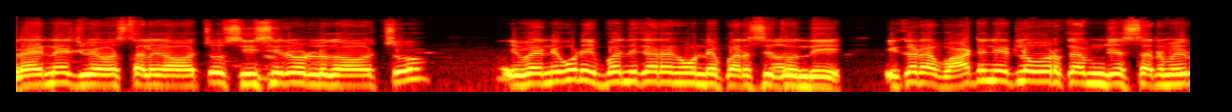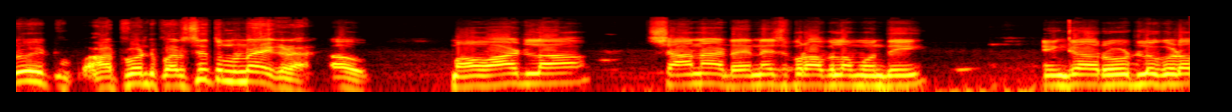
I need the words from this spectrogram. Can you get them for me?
డ్రైనేజ్ వ్యవస్థలు కావచ్చు సీసీ రోడ్లు కావచ్చు ఇవన్నీ కూడా ఇబ్బందికరంగా ఉండే పరిస్థితి ఉంది. ఇక్కడ వాటిని ఎట్లా ఓవర్కమ్ చేస్తారు మీరు? అటువంటి పరిస్థితులు ఉన్నాయి ఇక్కడ. మా వార్డులో చాలా డ్రైనేజ్ ప్రాబ్లం ఉంది. ఇంకా రోడ్లు కూడా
